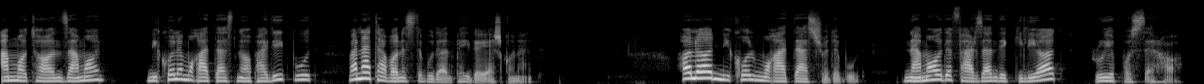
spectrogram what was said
اما تا آن زمان نیکل مقدس ناپدید بود و نتوانسته بودند پیدایش کنند. حالا نیکل مقدس شده بود. نماد فرزند گیلیاد روی پسترها.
